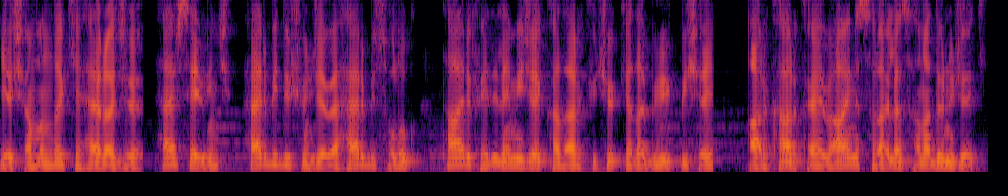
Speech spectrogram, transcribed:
Yaşamındaki her acı, her sevinç, her bir düşünce ve her bir soluk tarif edilemeyecek kadar küçük ya da büyük bir şey arka arkaya ve aynı sırayla sana dönecek.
